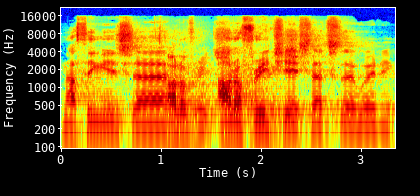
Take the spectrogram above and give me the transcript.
nothing is uh, Out of reach. out of reach, yes, that's the wording.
